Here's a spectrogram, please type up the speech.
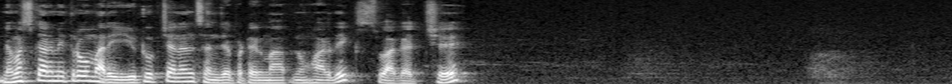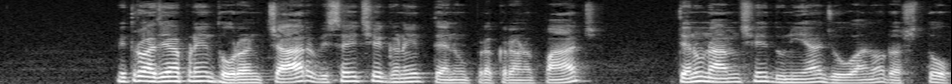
નમસ્કાર મિત્રો, મારી યુટ્યુબ ચેનલ સંજય પટેલમાં આપનું હાર્દિક સ્વાગત છે. મિત્રો, આજે આપણે ધોરણ ચાર વિષય છે ગણિત, તેનું પ્રકરણ પાંચ. તેનું નામ છે દુનિયા જોવાનો રસ્તો.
